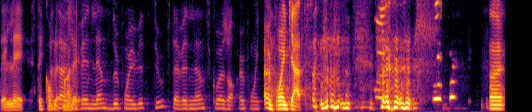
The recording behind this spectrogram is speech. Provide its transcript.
laid. C'était complètement laid. J'avais une lens 2.8 et tout, puis t'avais une lens quoi, genre 1.4 1.4. ouais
